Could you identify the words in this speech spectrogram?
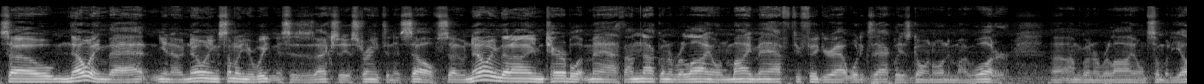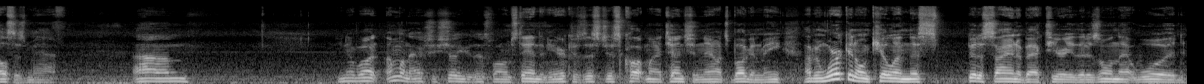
So knowing that, you know, knowing some of your weaknesses is actually a strength in itself. So knowing that I'm terrible at math, I'm not going to rely on my math to figure out what exactly is going on in my water. Uh, I'm going to rely on somebody else's math. Um, you know what? I'm going to actually show you this while I'm standing here because this just caught my attention. Now it's bugging me. I've been working on killing this bit of cyanobacteria that is on that wood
